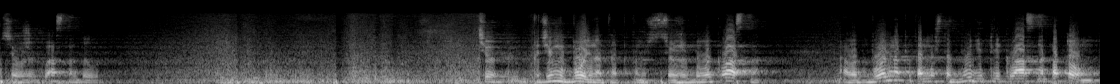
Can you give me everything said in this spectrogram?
Все уже классно было. Че, почему больно-то? Потому что все же было классно. А вот больно, потому что будет ли классно потом?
